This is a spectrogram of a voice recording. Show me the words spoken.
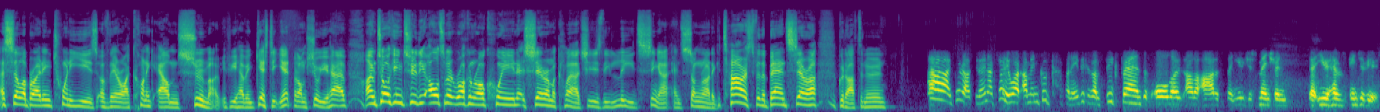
are celebrating 20 years of their iconic album Sumo. If you haven't guessed it yet, but I'm sure you have, I'm talking to the ultimate rock and roll queen, Sarah McLeod. She is the lead singer and songwriter guitarist for the band. Sarah, good afternoon. Ah, good afternoon. I tell you what, I'm in good company because I'm big fans of all those other artists that you just mentioned that you have interviewed.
